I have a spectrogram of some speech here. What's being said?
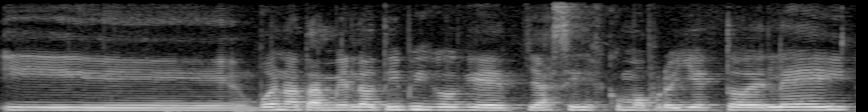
Y bueno, también lo típico que ya si es como proyecto de ley,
